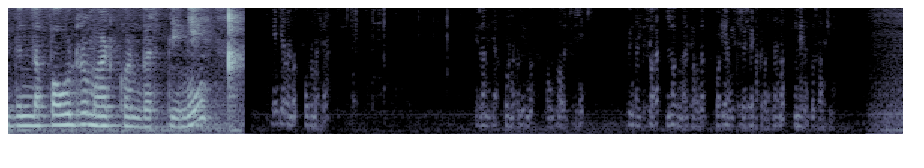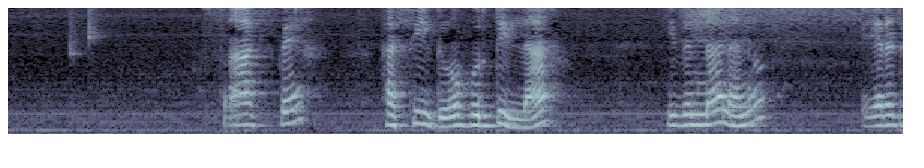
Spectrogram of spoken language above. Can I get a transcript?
ಇದನ್ನ ಪೌಡ್ರ್ ಮಾಡ್ಕೊಂಡು ಬರ್ತೀನಿ. ಸಾಸಿವೆ ಹಸಿದು ಹುರಿದಿಲ್ಲ. ಇದನ್ನು ನಾನು ಎರಡು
